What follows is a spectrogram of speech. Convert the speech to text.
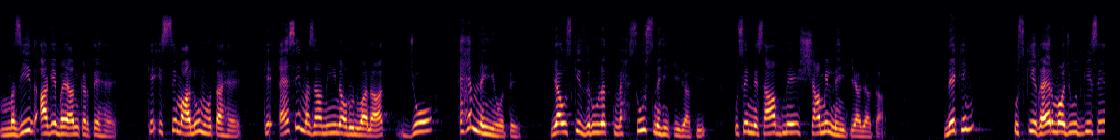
مزید آگے بیان کرتے ہیں کہ اس سے معلوم ہوتا ہے کہ ایسے مضامین اور عنوانات جو اہم نہیں ہوتے یا اس کی ضرورت محسوس نہیں کی جاتی، اسے نصاب میں شامل نہیں کیا جاتا۔ لیکن اس کی غیر موجودگی سے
